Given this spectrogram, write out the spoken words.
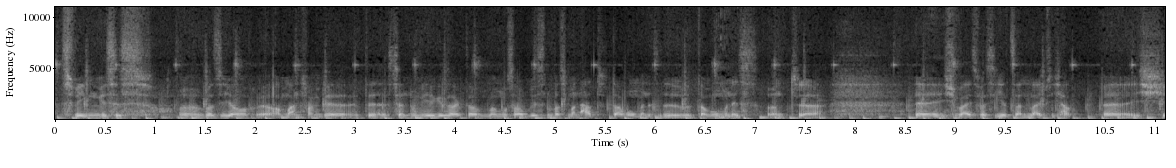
deswegen ist es, was ich auch am Anfang der, der, Sendung hier gesagt habe, man muss auch wissen, was man hat, da wo man ist. Da, wo man ist. Und ich weiß, was ich jetzt an Leipzig habe. ich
